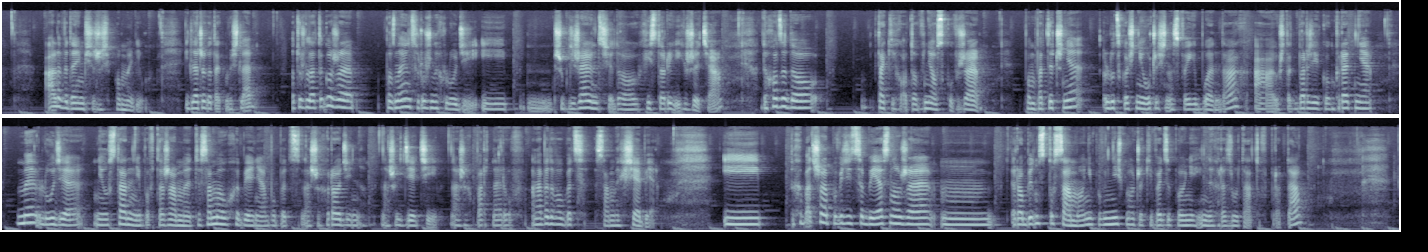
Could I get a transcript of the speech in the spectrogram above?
Ale wydaje mi się, że się pomylił. I dlaczego tak myślę? Otóż dlatego, że poznając różnych ludzi i mm, przybliżając się do historii ich życia, dochodzę do takich oto wniosków, że pompatycznie ludzkość nie uczy się na swoich błędach, a już tak bardziej konkretnie, my ludzie nieustannie powtarzamy te same uchybienia wobec naszych rodzin, naszych dzieci, naszych partnerów, a nawet wobec samych siebie. I chyba trzeba powiedzieć sobie jasno, że mm, robiąc to samo, nie powinniśmy oczekiwać zupełnie innych rezultatów, prawda?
